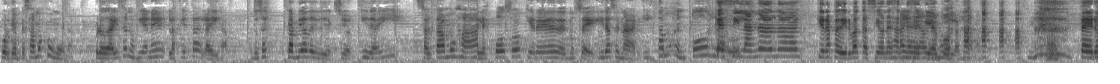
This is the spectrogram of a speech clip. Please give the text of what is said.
porque empezamos con una, pero de ahí se nos viene la fiesta de la hija. Entonces cambia de dirección y de ahí saltamos a el esposo quiere, no sé, ir a cenar y estamos en todos Que lados. si la nana quiere pedir vacaciones Ay, antes ni de tiempo. de las nanas. Pero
